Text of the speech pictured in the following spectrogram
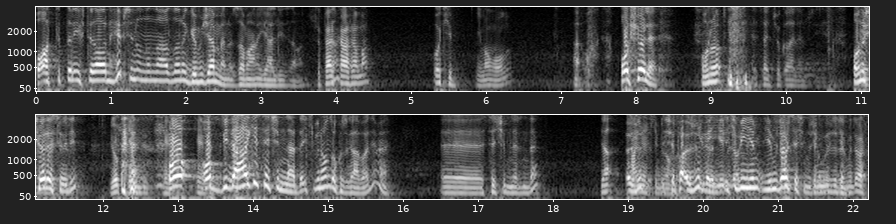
O attıkları iftiraların hepsini onun ağızlarına gömeceğim ben o zamanı geldiği zaman. Süper kahraman O kim? İmamoğlu. O şöyle. Onu E sen çok alemsin ya. onu şöyle söyleyeyim. Yok kendisi. O kendisi, kendisi o bir dahaki seçimlerde 2019 galiba değil mi? Ee, seçimlerinde. Ya özür Hangi 2019? şey, özür dilerim. 2024 2024 seçiminde çok özür dilerim. 24.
